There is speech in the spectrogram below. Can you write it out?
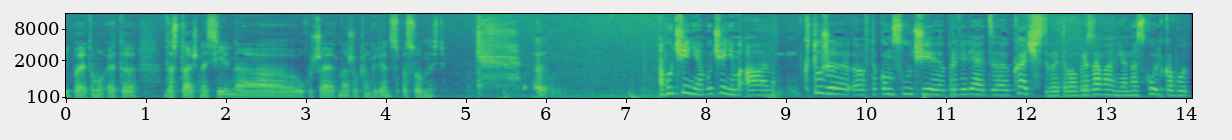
и поэтому это достаточно сильно ухудшает нашу конкурентоспособность. Обучение обучением. А кто же э, в таком случае проверяет э, качество этого образования? Насколько вот,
